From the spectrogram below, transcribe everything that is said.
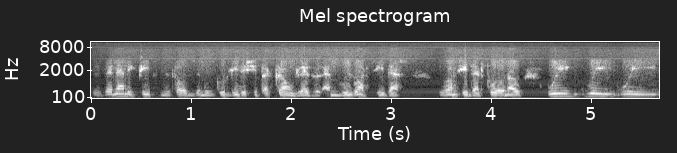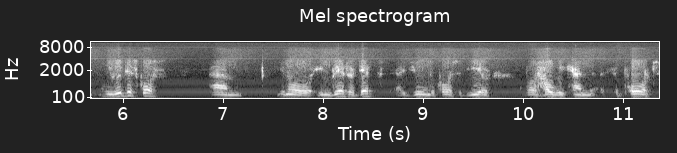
there's dynamic people in the clubs and there's good leadership at ground level, and we want to see that. We want to see that grow. Now, we we we, we will discuss, um, you know, in greater depth uh, during the course of the year about how we can support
